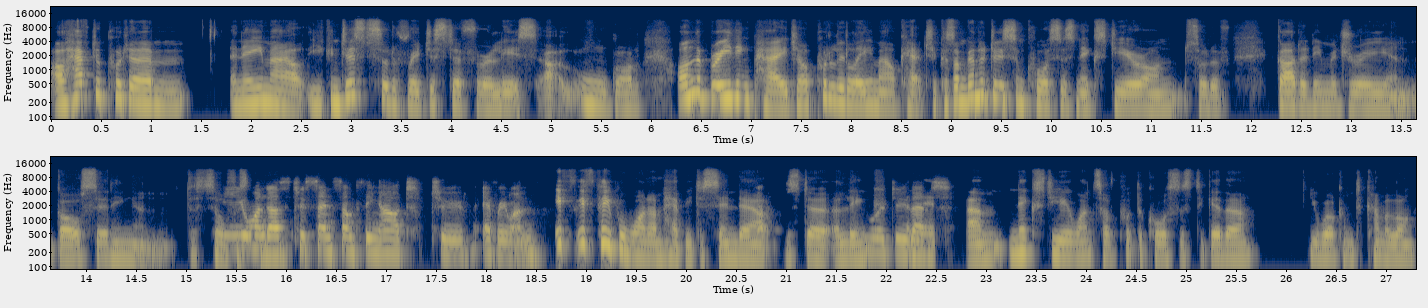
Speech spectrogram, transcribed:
I'll have to put um, an email, you can just sort of register for a list. Uh, oh, God. On the breathing page, I'll put a little email catcher because I'm going to do some courses next year on sort of guided imagery and goal setting and just self You want us to send something out to everyone? If, if people want, I'm happy to send out yep. just a, a, link. We'll do that. Then, um, next year, once I've put the courses together, you're welcome to come along.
